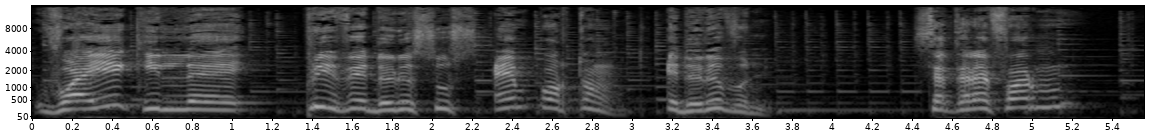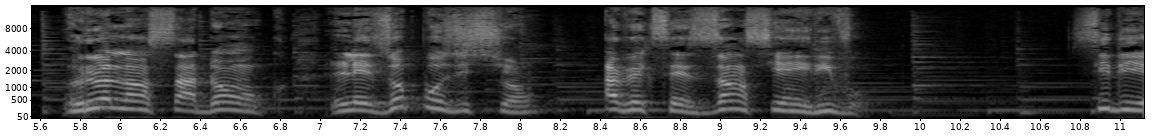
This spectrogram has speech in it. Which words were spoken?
voyaient qu'il les privait de ressources importantes et de revenus. Cette réforme relança donc les oppositions avec ses anciens rivaux. Sidi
